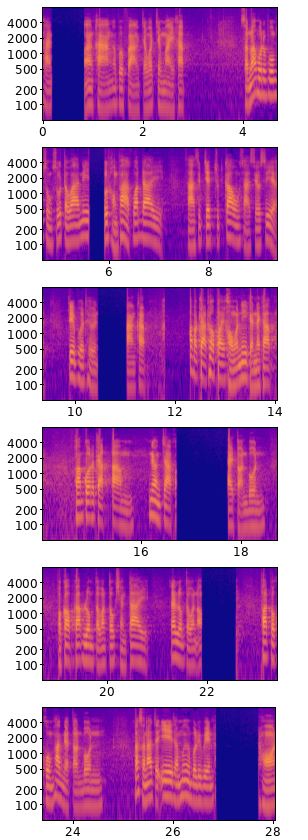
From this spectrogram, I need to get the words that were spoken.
ถานอ่างขางอำเภอฝางจังหวัดเชียงใหม่ครับสำหรับอุณหภูมิสูงสุดแต่ว่านี่ สุดของภาควัดได้ 37.9 องศาเซลเซียสเที่อำเภอเถินกลางครับภาพอากาศทั่วไปของวันนี้กันนะครับ ความกดอากาศต่ำเนื่องจากความกตอนบน ประกอบกับลมตะวันตกเฉียงใต้ และลมตะวันออกพัดปกคลุมภาคเหนือตอนบน ลักษณะจะอี้ทำให้บริเวณภาคร้อน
